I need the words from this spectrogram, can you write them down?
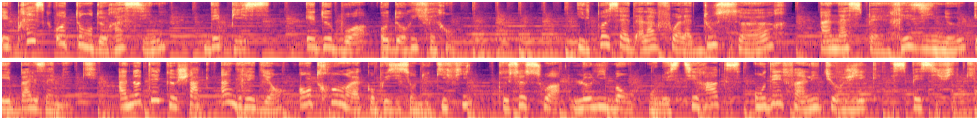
et presque autant de racines, d'épices et de bois odoriférants. Il possède à la fois la douceur, un aspect résineux et balsamique. À noter que chaque ingrédient entrant dans la composition du kifi, que ce soit l'oliban ou le styrax, ont des fins liturgiques spécifiques.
